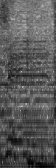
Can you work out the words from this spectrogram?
dance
